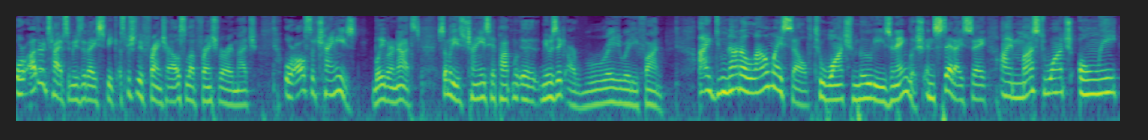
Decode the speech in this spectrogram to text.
or other types of music that I speak, especially French. I also love French very much, or also Chinese. Believe it or not, some of these Chinese hip hop uh, music are really, really fun. I do not allow myself to watch movies in English. Instead, I say I must watch only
